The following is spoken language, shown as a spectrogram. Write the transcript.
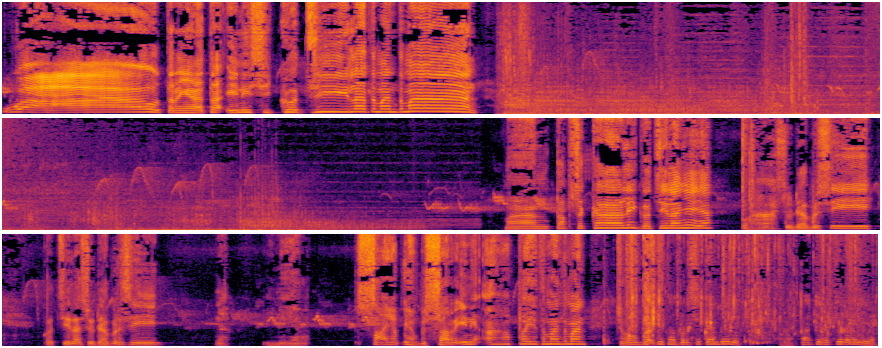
Wow, ternyata ini si Godzilla teman-teman. Mantap sekali Godzillanya ya. Wah, sudah bersih. Godzilla sudah bersih. Nah, ini yang sayapnya besar ini apa ya teman-teman? Coba kita bersihkan dulu. Apa kira-kira ini ya?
